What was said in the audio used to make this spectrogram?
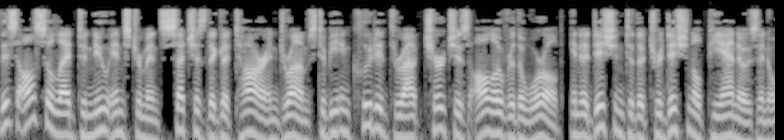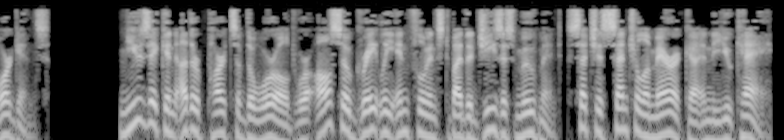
This also led to new instruments such as the guitar and drums to be included throughout churches all over the world, in addition to the traditional pianos and organs. Music in other parts of the world were also greatly influenced by the Jesus movement, such as Central America and the UK.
